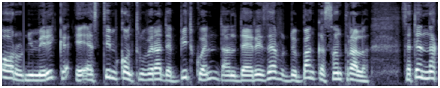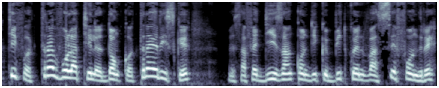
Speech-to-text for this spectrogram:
or numérique et estime qu'on trouvera des Bitcoins dans des réserves de banque centrale. C'est un actif très volatile, donc très risqué, mais ça fait dix ans qu'on dit que Bitcoin va s'effondrer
